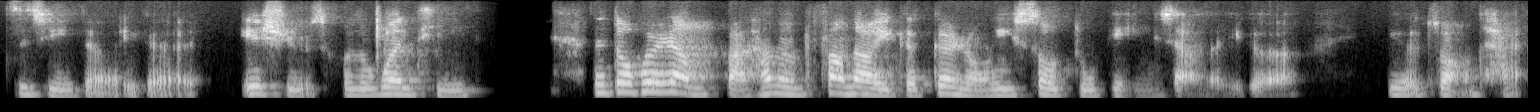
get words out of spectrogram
自己的一个 issues 或者问题，那都会让把他们放到一个更容易受毒品影响的一个一个状态。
